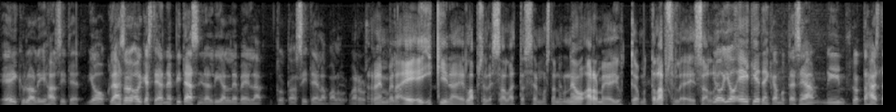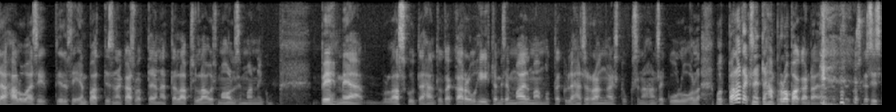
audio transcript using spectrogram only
Ei, kyllä oli ihan siteet. Joo, kyllähän se oikeasti ne pitäisi niillä liian leveillä tota, siteillä varustaa. Remmellä. Ei, ei ikinä ei lapselle saa laittaa semmoista. Ne on armeijan juttuja, mutta lapselle ei saa Joo, joo, ei tietenkään, mutta sehän, niin, tähän sitä haluaisi tietysti empaattisena kasvattajana, että lapsella olisi mahdollisimman niin kuin, pehmeä lasku tähän tota karuun hiihtämisen maailmaan, mutta kyllähän se rangaistuksenahan se kuuluu olla. Mutta palatakseni tähän propaganda koska siis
